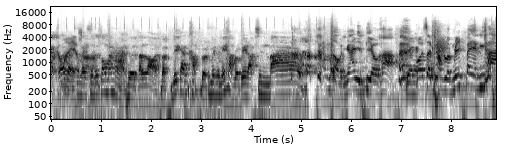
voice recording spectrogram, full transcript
กทำไมว่าแบบอะทำไมครับ ฉันจะต้องมาหาเธอตลอดแบบด้วยการขับรถทำไมเธอไม่ขับรถไปรับฉันบ้าง คำตอบมันง่ายนิดเดียวค่ะ ยังไง เพราะฉันขับรถไม่เป็นค่ะ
